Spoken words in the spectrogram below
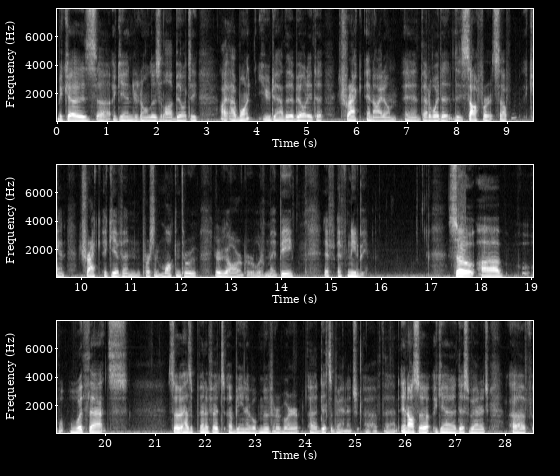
because uh, again you're going to lose a lot of ability I, I, want you to have the ability to track an item and that way the, the software itself can track a given person walking through your yard or whatever it may be if, if need be so uh, with that so it has a benefit of being able to move everywhere, a disadvantage of that. And also, again, a disadvantage of,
